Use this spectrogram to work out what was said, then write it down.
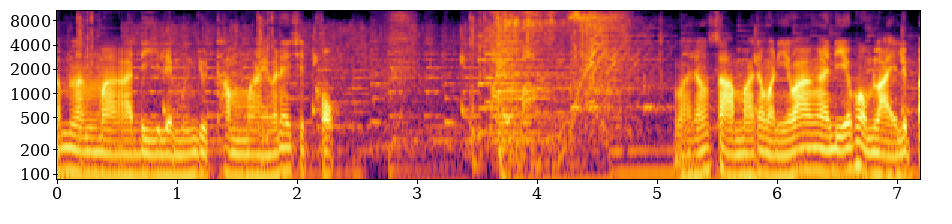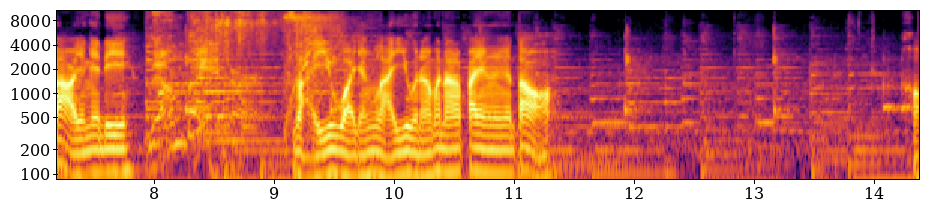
กำลังมาดีเลยมึงหยุดทำไมวะเนี่ยชิดกบวายช่องสามมาจังหวะนี้ว่าไงดีครับผมไหลหรือเปล่ายังไงดี ไหลอยู่อะยังไหลอยู่นะพนักไปยังไงกันต่อ ขอ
